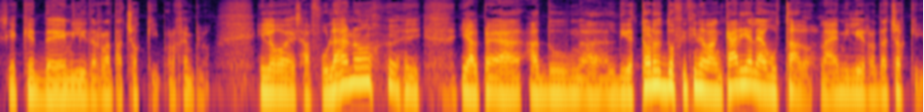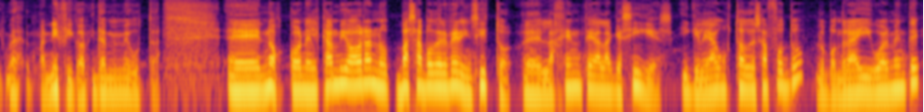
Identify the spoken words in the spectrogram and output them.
si es que es de Emily de Ratachowski, por ejemplo. Y luego ves a fulano y, al, director de tu oficina bancaria le ha gustado la Emily Ratachowski. Magnífico, a mí también me gusta. Eh, no, con el cambio ahora no vas a poder ver, insisto, eh, la gente a la que sigues y que le ha gustado esa foto, lo pondrá ahí igualmente,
